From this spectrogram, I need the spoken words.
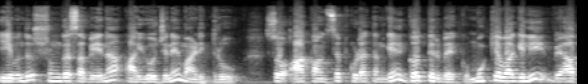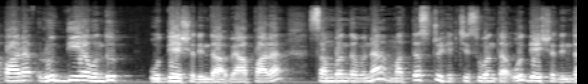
ಈ ಒಂದು ಶೃಂಗಸಭೆಯನ್ನ ಆಯೋಜನೆ ಮಾಡಿದ್ರು. ಸೊ ಆ ಕಾನ್ಸೆಪ್ಟ್ ಕೂಡ ತಮಗೆ ಗೊತ್ತಿರಬೇಕು. ಮುಖ್ಯವಾಗಿ ಇಲ್ಲಿ ವ್ಯಾಪಾರ ವೃದ್ಧಿಯ ಒಂದು ಉದ್ದೇಶದಿಂದ, ವ್ಯಾಪಾರ ಸಂಬಂಧವನ್ನ ಮತ್ತಷ್ಟು ಹೆಚ್ಚಿಸುವಂತ ಉದ್ದೇಶದಿಂದ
